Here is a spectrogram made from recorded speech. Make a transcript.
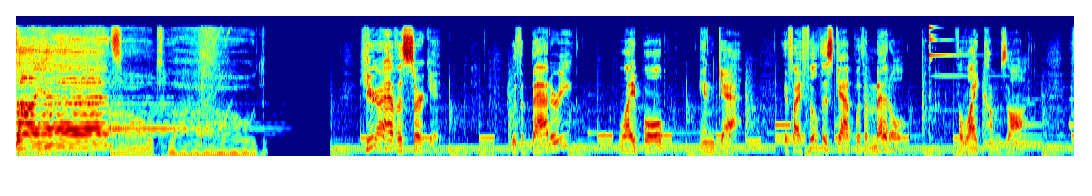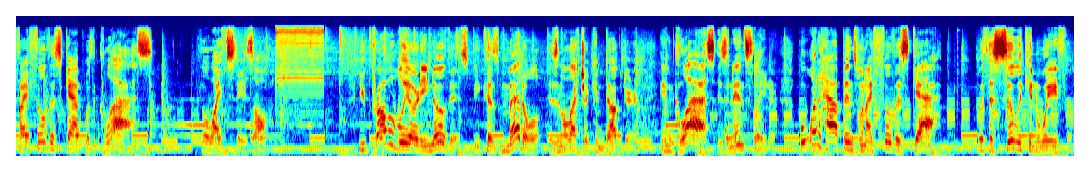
Science. Here I have a circuit with a battery, light bulb, and gap. If I fill this gap with a metal, the light comes on. If I fill this gap with glass, the light stays off. You probably already know this because metal is an electric conductor and glass is an insulator. But what happens when I fill this gap with a silicon wafer?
